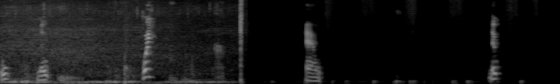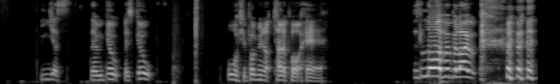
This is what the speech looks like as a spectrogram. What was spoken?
Oh, nope. Wait! Ow. Yes. There we go. Let's go. Oh, I should probably not teleport here. There's lava below.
